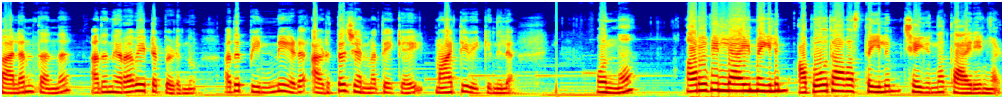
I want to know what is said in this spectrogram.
ഫലം തന്ന് അത് നിറവേറ്റപ്പെടുന്നു. അത് പിന്നീട് അടുത്ത ജന്മത്തേക്കായി മാറ്റിവെക്കുന്നില്ല. ഒന്ന് അറിവില്ലായ്മയിലും അബോധാവസ്ഥയിലും ചെയ്യുന്ന കാര്യങ്ങൾ.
